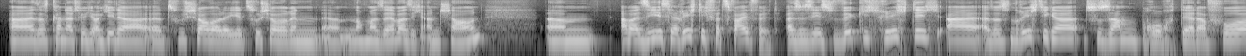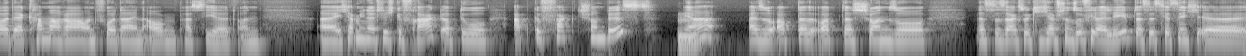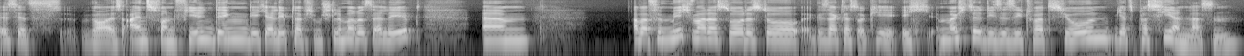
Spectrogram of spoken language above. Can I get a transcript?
Äh, das kann natürlich auch jeder äh, Zuschauer oder jede Zuschauerin äh, nochmal selber sich anschauen. Ähm, aber sie ist ja richtig verzweifelt. Also sie ist wirklich richtig, äh, also es ist ein richtiger Zusammenbruch, der da vor der Kamera und vor deinen Augen passiert. Und äh, ich habe mich natürlich gefragt, ob du abgefuckt schon bist. Mhm. Ja, also ob, da, ob das schon so, dass du sagst, okay, ich habe schon so viel erlebt. Das ist jetzt nicht, äh, ist jetzt, ja, ist eins von vielen Dingen, die ich erlebt habe. Ich habe Schlimmeres erlebt. Ähm, aber für mich war das so, dass du gesagt hast, okay, ich möchte diese Situation jetzt passieren lassen.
